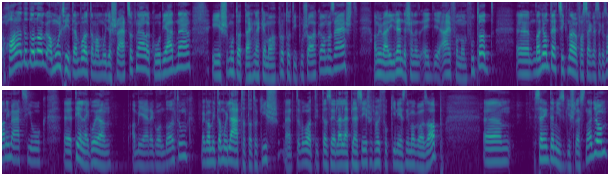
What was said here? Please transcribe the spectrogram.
Halad a dolog, a múlt héten voltam amúgy a srácoknál, a kódjárnál, és mutatták nekem a prototípus alkalmazást, ami már így rendesen egy iPhone-on futott. Nagyon tetszik, nagyon faszák lesznek az animációk, tényleg olyan, ami erre gondoltunk, meg amit amúgy láthatatok is, mert volt itt azért leleplezés, hogy hogy fog kinézni maga az app. Szerintem izgis lesz nagyon,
